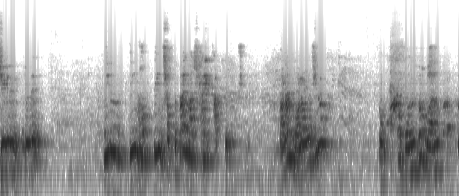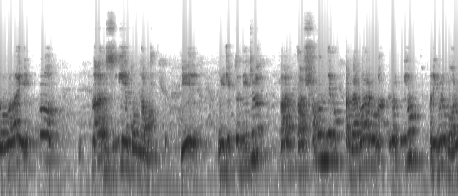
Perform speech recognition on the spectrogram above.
জেলের ভিতরে তিন তিন তিন সপ্তাহ, প্রায় মাসখানেক থাকতে হয়েছিল। কারণ বলা হয়েছিল, তোমার বন্ধু বান্ধব তোমরা একটু নিয়ে তোমরা যে দিয়েছিল, তার তার সম্বন্ধে এবং তার ব্যবহার এবং নিয়েও মানে বড়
